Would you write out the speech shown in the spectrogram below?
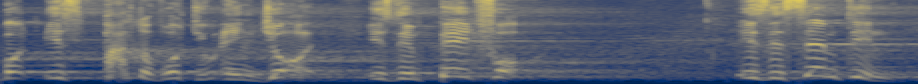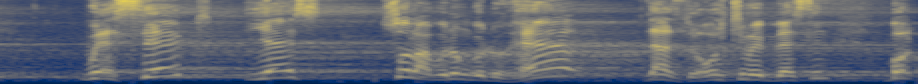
But it's part of what you enjoy. It's been paid for. It's the same thing. We're saved, yes, so that we don't go to hell. That's the ultimate blessing. But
